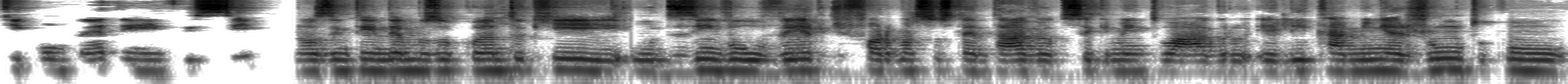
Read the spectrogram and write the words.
que competem entre si, nós entendemos o quanto que o desenvolver de forma sustentável do segmento agro, ele caminha junto com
